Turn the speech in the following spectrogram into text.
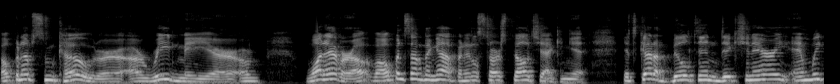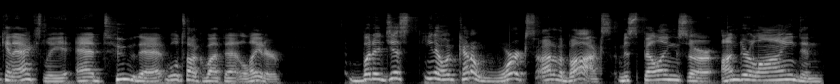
Open up some code or, or README or, or whatever. Open something up and it'll start spell checking it. It's got a built-in dictionary and we can actually add to that. We'll talk about that later. But it just, you know, it kind of works out of the box. Misspellings are underlined and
